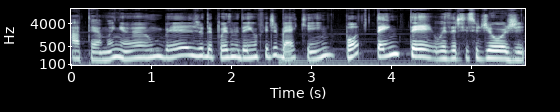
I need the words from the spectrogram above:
Até amanhã, um beijo. Depois me deem um feedback, hein? Potente o exercício de hoje.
